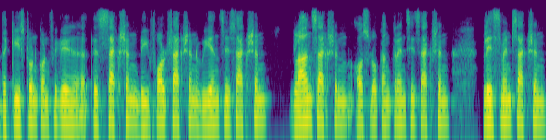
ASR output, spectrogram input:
the keystone configuration this section default section VNC section glance action, Oslo concurrency section, placement section,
